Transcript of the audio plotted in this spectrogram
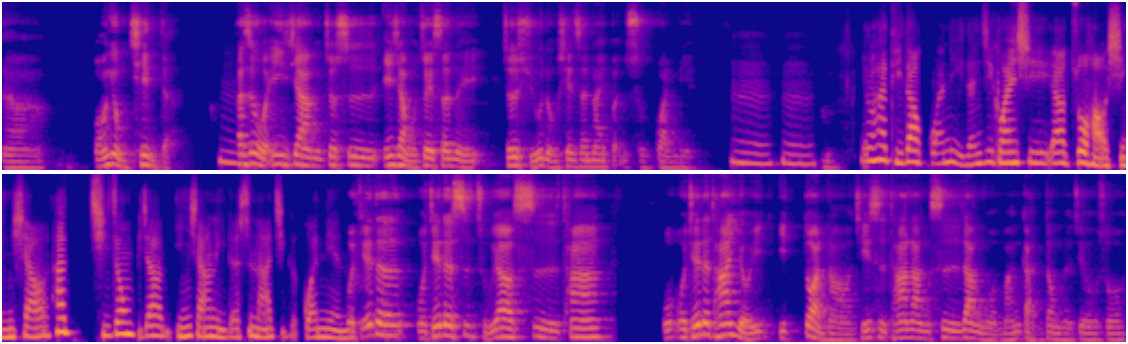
呃王永庆的，嗯，但是我印象就是影响我最深的，就是许文龙先生那一本书《观念》。嗯嗯嗯，因为他提到管理人际关系要做好行销，他其中比较影响你的是哪几个观念呢我？觉得，我觉得是主要是他，我我觉得他有一一段哦，其实他让是让我蛮感动的，就是说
